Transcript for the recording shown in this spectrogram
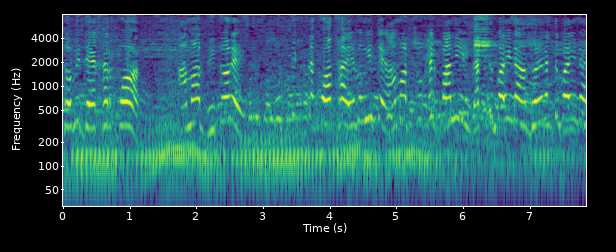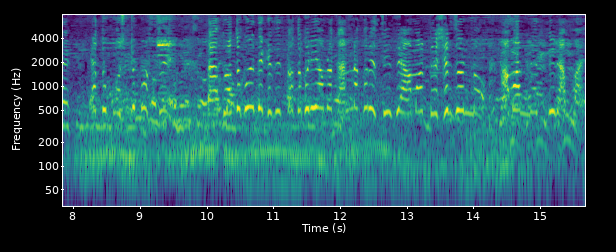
ছবি দেখার পর আমার ভিতরে কথা এবং ইতে আমার চোখের পানি রাখতে পারি না ধরে রাখতে পারি না এত কষ্ট করছে। তা যত করে দেখেছি ততক্ষণই আমরা কান্না করেছি যে আমার দেশের জন্য আমার নেত্রীর আপায়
